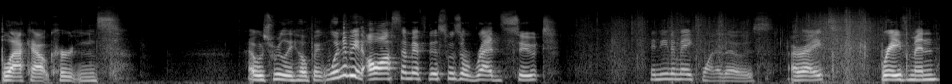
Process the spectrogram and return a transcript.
Blackout curtains. I was really hoping. Wouldn't it be awesome if this was a red suit? They need to make one of those. All right. Braveman,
